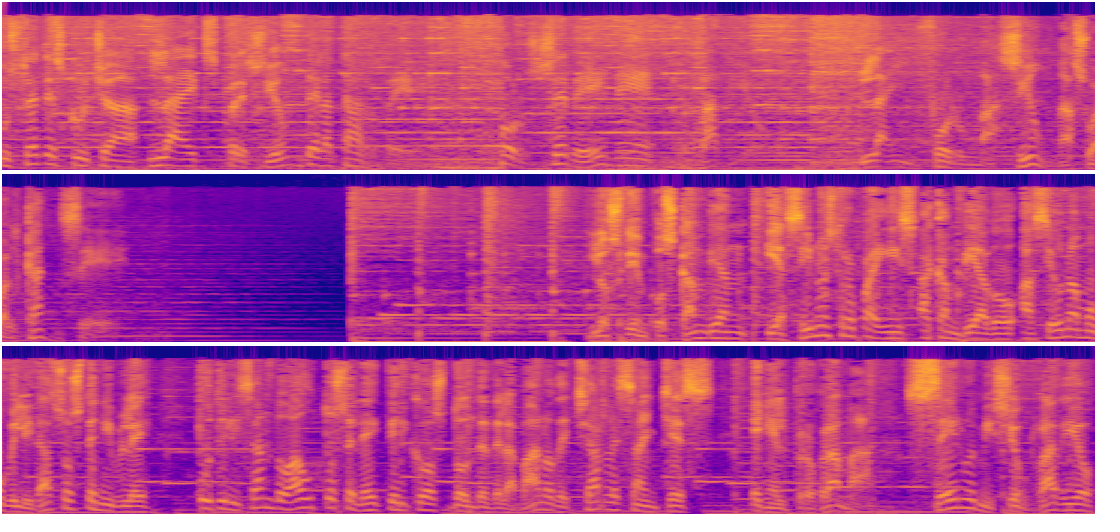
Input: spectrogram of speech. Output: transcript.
Usted escucha la expresión de la tarde, por CDN Radio. La información a su alcance. Los tiempos cambian y así nuestro país ha cambiado hacia una movilidad sostenible utilizando autos eléctricos donde de la mano de Charles Sánchez en el programa Cero Emisión Radio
